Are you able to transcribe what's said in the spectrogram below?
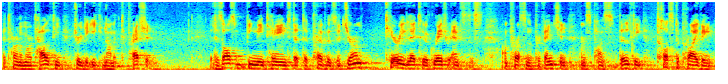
maternal mortality during the economic depression. It has also been maintained that the prevalence of germ theory led to a greater emphasis on personal prevention and responsibility, thus depriving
